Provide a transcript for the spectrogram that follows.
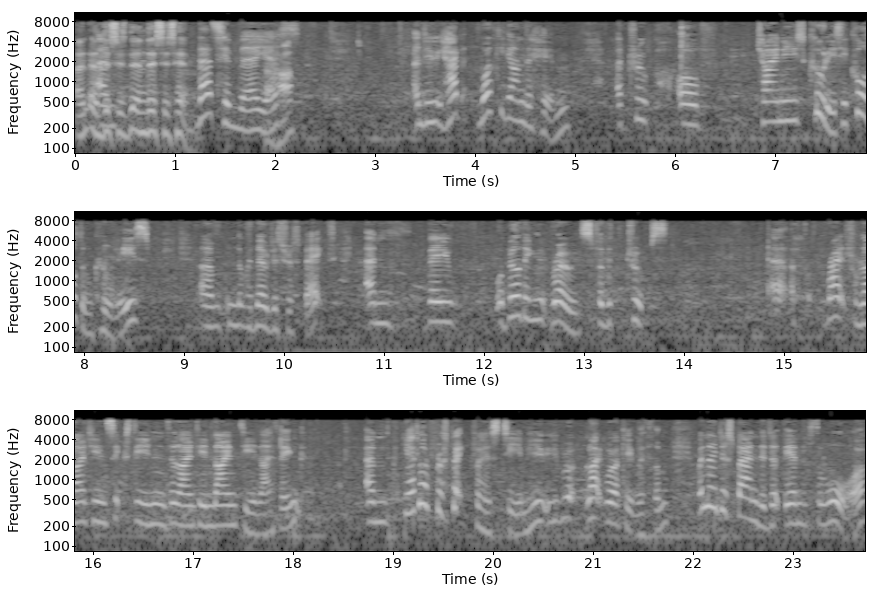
And, and, this, is, And- and this is him? That's him there, yes. Uh-huh. And he had working under him a troop of Chinese coolies. He called them coolies, um, with no disrespect, and they were building roads for the troops uh, right from 1916 to 1919, I think. And he had a lot of respect for his team. He, he liked working with them. When they disbanded at the end of the war,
